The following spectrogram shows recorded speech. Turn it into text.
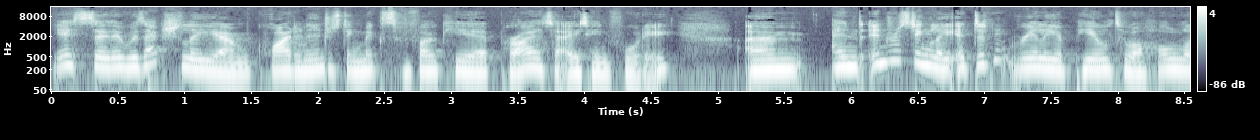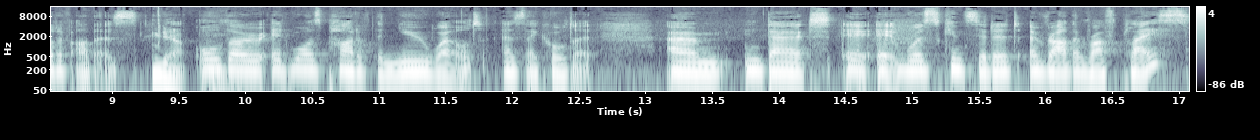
yes. So there was actually um, quite an interesting mix of folk here prior to 1840. Um, and interestingly, it didn't really appeal to a whole lot of others. Yeah. Although it was part of the New World, as they called it, um, that it, it was considered a rather rough place,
